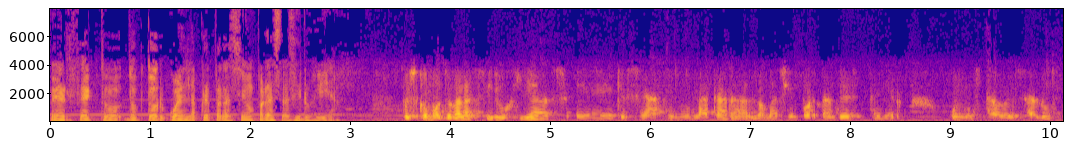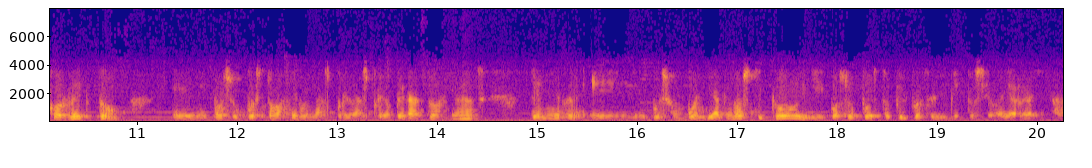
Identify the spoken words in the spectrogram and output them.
Perfecto. Doctor, ¿cuál es la preparación para esta cirugía? Pues como todas las cirugías que se hacen en la cara, lo más importante es tener un estado de salud correcto, eh, por supuesto hacer unas pruebas preoperatorias, tener eh, pues un buen diagnóstico y por supuesto que el procedimiento se vaya a realizar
